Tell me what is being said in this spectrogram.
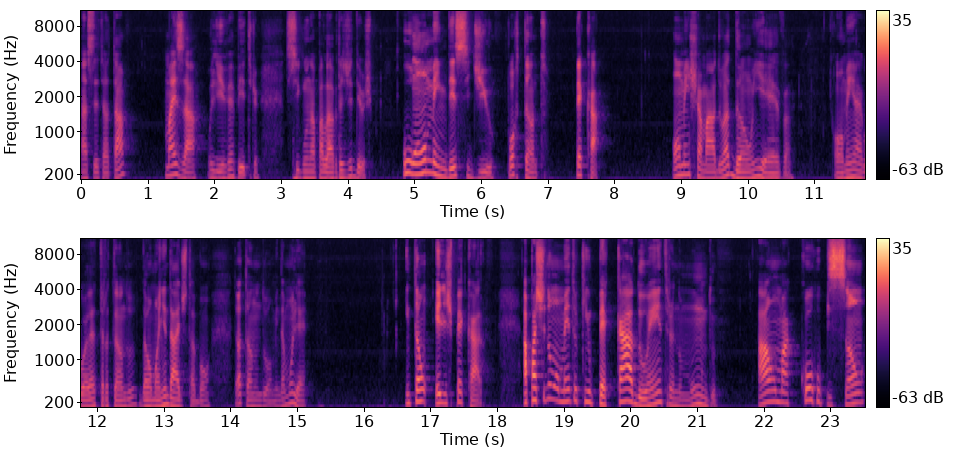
a, se tratar, mas há o livre-arbítrio, segundo a palavra de Deus. O homem decidiu, portanto, pecar. Homem chamado Adão e Eva Homem agora tratando da humanidade, tá bom? Tratando do homem e da mulher. Então, eles pecaram. A partir do momento que o pecado entra no mundo, há uma corrupção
